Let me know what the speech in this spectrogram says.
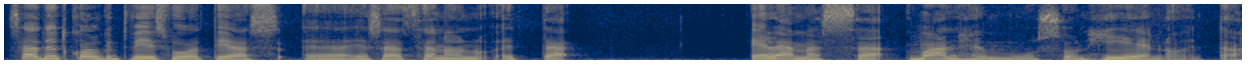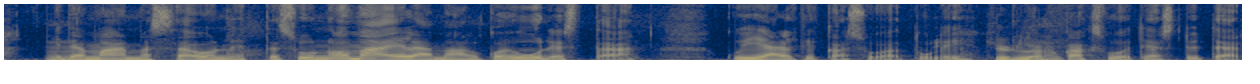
Sä oot nyt 35-vuotias ja sä oot sanonut, että elämässä vanhemmuus on hienointa, mm. mitä maailmassa on, että sun oma elämä alkoi uudestaan, kun jälkikasvua tuli. Kyllä. on kaksivuotias tytär.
